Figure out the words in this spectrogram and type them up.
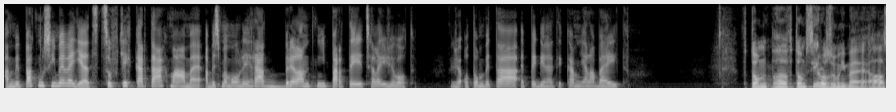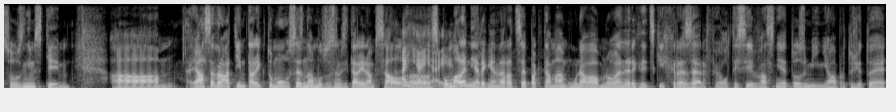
A my pak musíme vědět, co v těch kartách máme, aby jsme mohli hrát brilantní party celý život. Takže o tom by ta epigenetika měla být. V tom, v tom si rozumíme a souzním s tím. A já se vrátím tady k tomu seznamu, co jsem si tady napsal. Aj, aj, aj. Zpomalení regenerace, pak tam mám únava obnova energetických rezerv. Jo? Ty si vlastně to zmínila, protože to je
